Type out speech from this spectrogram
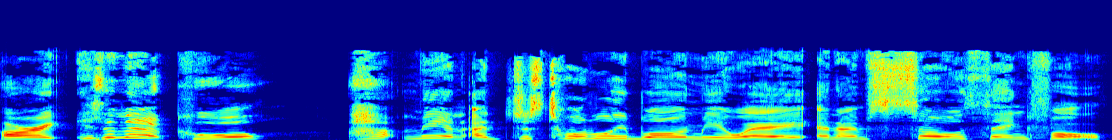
All right, isn't that cool? Uh, man, I just totally blown me away, and I'm so thankful,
